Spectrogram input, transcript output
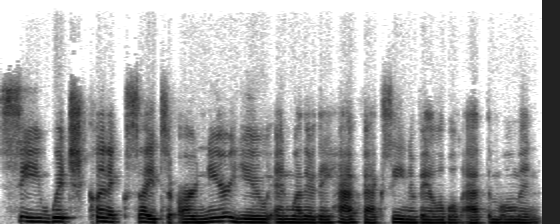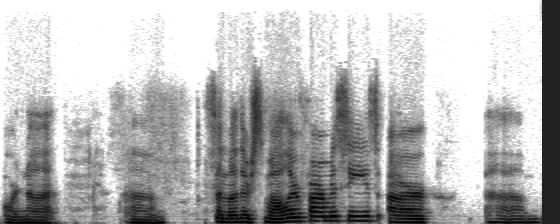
see which clinic sites are near you and whether they have vaccine available at the moment or not. Um, some other smaller pharmacies are um,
